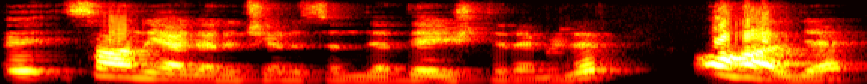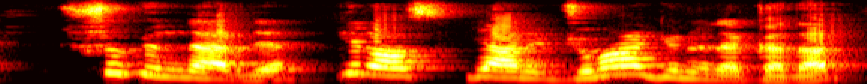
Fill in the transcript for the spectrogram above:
e, saniyeler içerisinde değiştirebilir. O halde şu günlerde biraz yani cuma gününe kadar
